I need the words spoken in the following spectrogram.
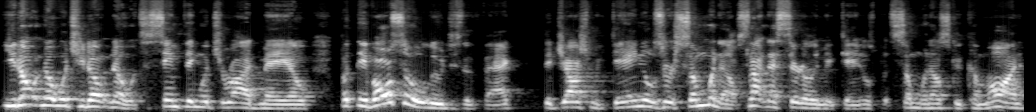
you don't know what you don't know. It's the same thing with Jerod Mayo, but they've also alluded to the fact that Josh McDaniels or someone else, not necessarily McDaniels, but someone else could come on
